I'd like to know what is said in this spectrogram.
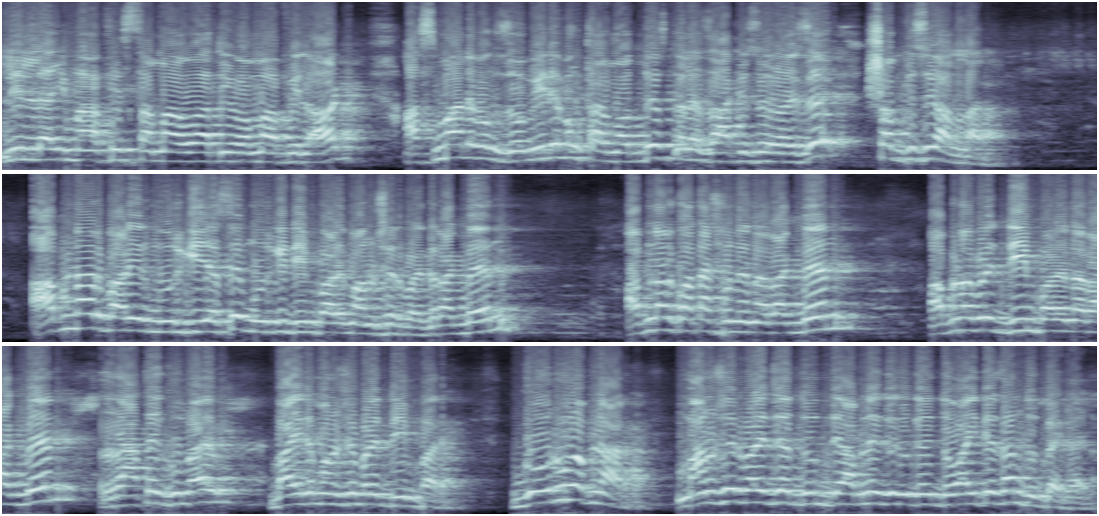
লিল্লাহি মাহফিস সামাওয়াতি ওয়া মাহফিল আর্ট আসমান এবং জমিন এবং তার মধ্যস্থলে যা কিছু রয়েছে সব কিছুই আল্লাহ। আপনার বাড়ির মুরগি আছে মুরগি ডিম পাড়ে মানুষের বাড়িতে। রাখবেন? আপনার কথা শুনে না রাখবেন? আপনার বাড়ির ডিম পাড়ে না রাখবেন, রাতে ঘুমায়, বাইরে মানুষের বাড়ির ডিম পাড়ে। গরু আপনার, মানুষের বাড়িতে দুধ দেয়, আপনি দোয়াইতে যান, দুধ হয় না।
